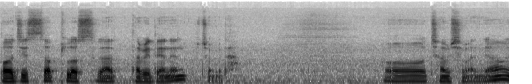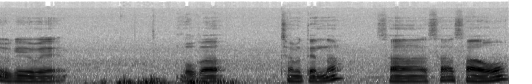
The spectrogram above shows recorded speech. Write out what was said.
버짓 서플러스가 답이 되는 구조입니다. 어, 잠시만요. 여기 왜 뭐가 잘못됐나? 4, 4, 4, 5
